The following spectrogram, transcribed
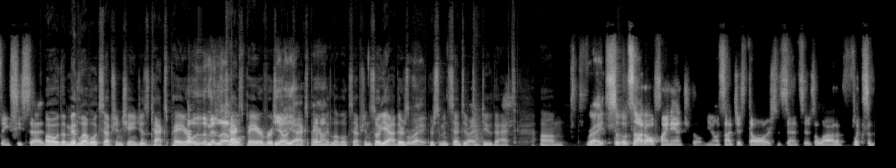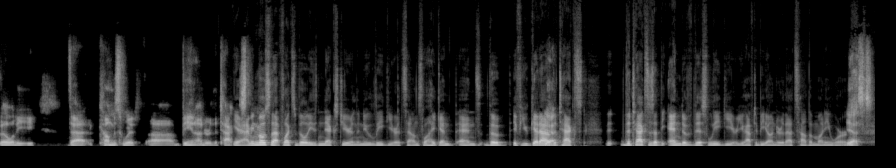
things he said. Oh, the mid-level exception changes taxpayer. Oh, the mid-level taxpayer versus yeah, non-taxpayer yeah. uh-huh. mid-level exception. So yeah, there's right. there's some incentive right. to do that. Um, right. So it's not all financial. You know, it's not just dollars and cents. There's a lot of flexibility that comes with uh, being under the tax. Yeah, I mean, most of that flexibility is next year in the new league year. It sounds like, and and the if you get out yeah. of the tax, the tax is at the end of this league year. You have to be under. That's how the money works. Yes.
